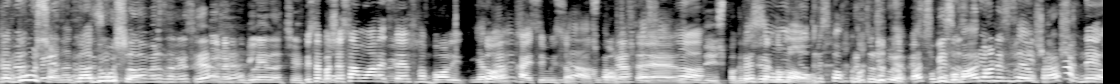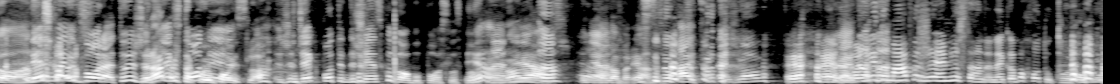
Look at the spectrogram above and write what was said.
Na dušo, na Na dušo. Dobro, zares, Ja, kdo ne pogleda, če Mislim pa, če samo one night stand pa boli, Ja, ko, veš, kaj si misliš, ja, pač veš, se se- zbudiš, pa greš se domov. zjutraj sploh pritožuje? Pač se pogovarjam se, vprašam ne, veš kaj je fora, to je že Rabiš takoj je- posla. Že jackpot je žensko dobo posla sploh, Ja, ne? no. Ja. Ja, dobro, ja. E, pa ne doma pa ženju stane, nekaj pa hotel koli.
